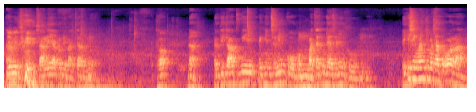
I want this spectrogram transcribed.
Iya, Nah, betul. misalnya aku dipacar nih Toh, nah ketika aku pengen selingkuh Hmm. pacarku dia selingkuh Hmm. Iki sing main cuma satu orang,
